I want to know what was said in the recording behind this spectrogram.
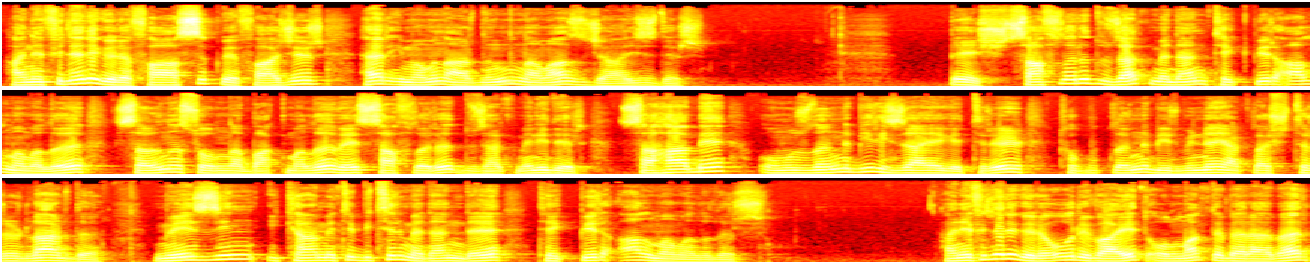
Hanefilere göre fasık ve facir her imamın ardında namaz caizdir. 5. Safları düzeltmeden tekbir almamalı, sağına soluna bakmalı ve safları düzeltmelidir. Sahabe omuzlarını bir hizaya getirir, topuklarını birbirine yaklaştırırlardı. Müezzin ikameti bitirmeden de tekbir almamalıdır. Hanefilere göre o rivayet olmakla beraber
